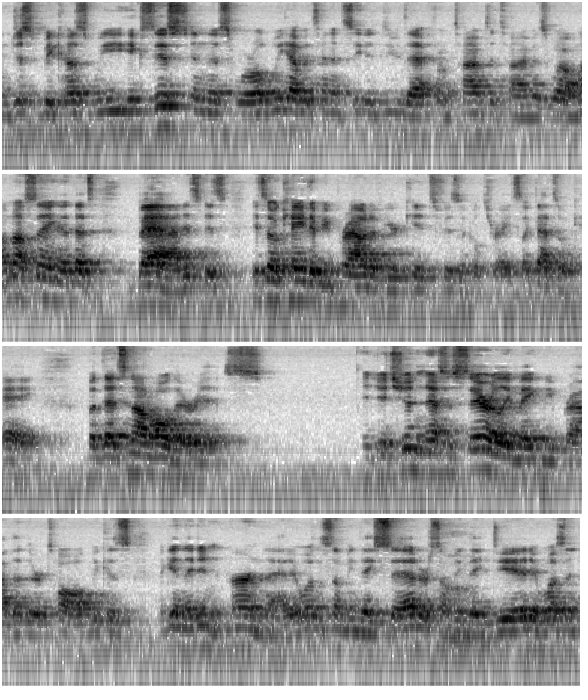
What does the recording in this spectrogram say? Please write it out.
And just because we exist in this world, we have a tendency to do that from time to time as well. And I'm not saying that that's bad. It's, it's, it's okay to be proud of your kids' physical traits. Like, that's okay. But that's not all there is. It, it shouldn't necessarily make me proud that they're tall because, again, they didn't earn that. It wasn't something they said or something they did, it wasn't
